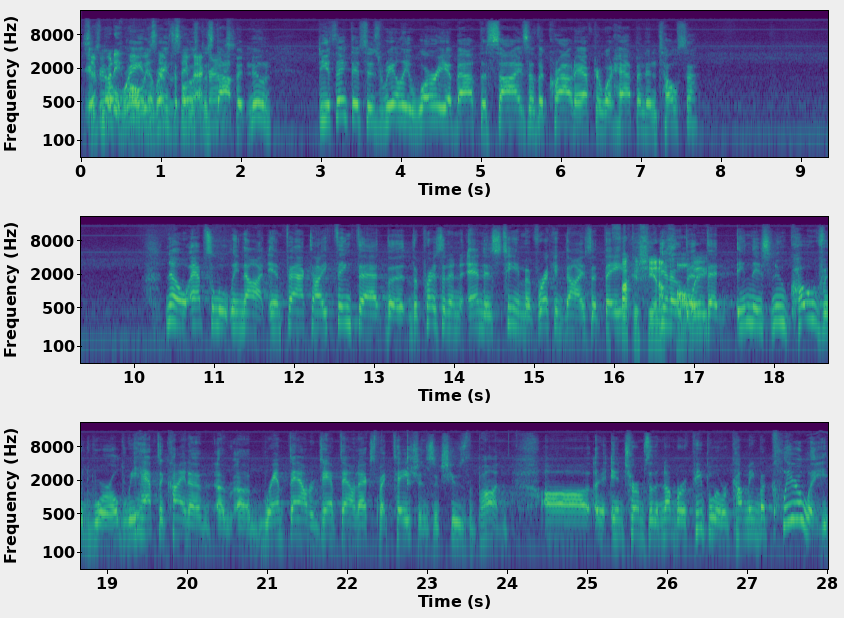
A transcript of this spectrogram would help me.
Does There's no rain. always the rain's the supposed to stop at noon. Do you think this is really worry about the size of the crowd after what happened in Tulsa? No, absolutely not. In fact, I think that the, the president and his team have recognized that they, fuck, is she in a you know, hallway? That, that in this new COVID world, we have to kind of uh, uh, ramp down or damp down expectations, excuse the pun, uh, in terms of the number of people who are coming. But clearly,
